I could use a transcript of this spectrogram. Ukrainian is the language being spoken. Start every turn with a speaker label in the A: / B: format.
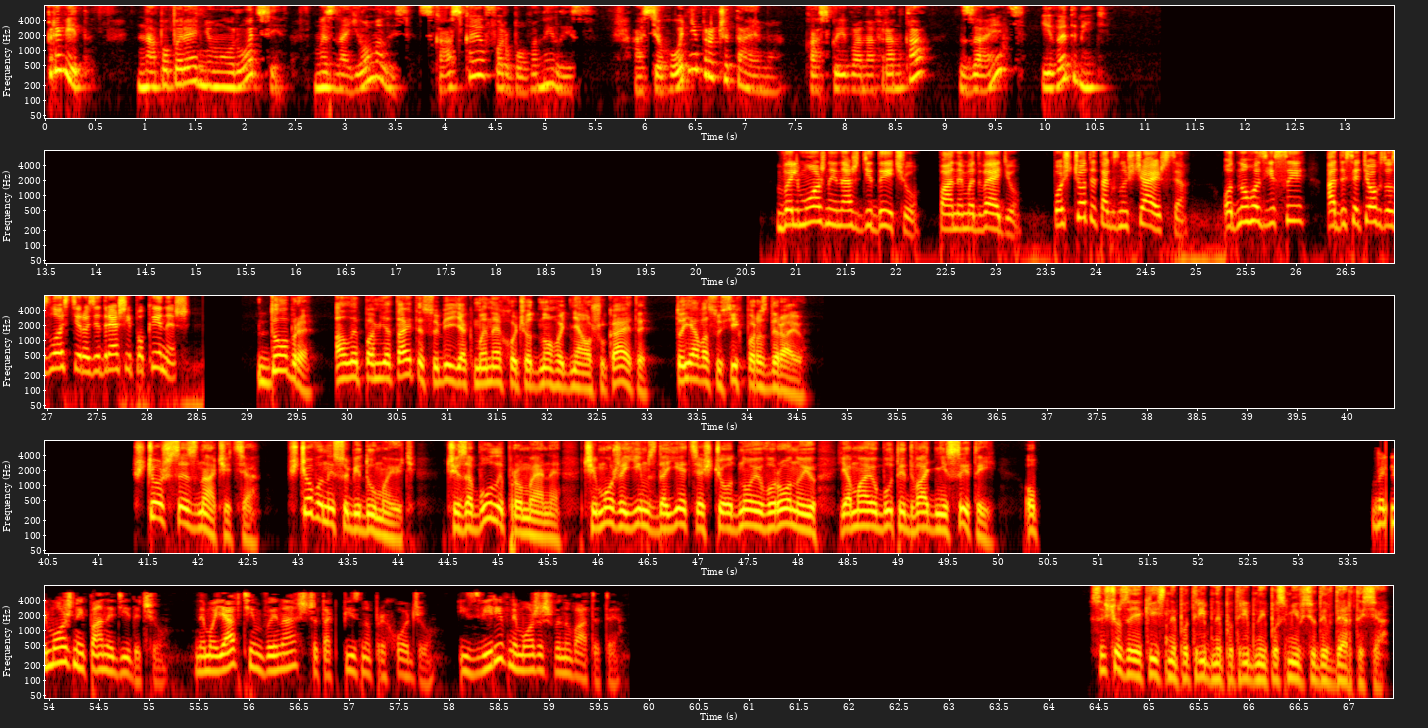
A: Привіт! На попередньому уроці ми знайомились з казкою Фарбований лис. А сьогодні прочитаємо казку Івана Франка Заєць і ведмідь.
B: Вельможний наш дідичу, пане медведю, пощо ти так знущаєшся? Одного з'їси, а десятьох зо злості розідреш і покинеш.
C: Добре, але пам'ятайте собі, як мене хоч одного дня ошукаєте, то я вас усіх пороздираю.
D: Що ж це значиться? Що вони собі думають? Чи забули про мене, чи може їм здається, що одною вороною я маю бути два дні ситий?
E: Вельможний пане дідичу, не моя втім вина, що так пізно приходжу, і звірів не можеш винуватити.
D: це що за якийсь непотрібний потрібний посмів сюди вдертися?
